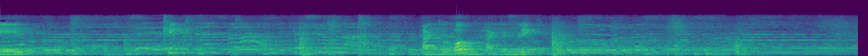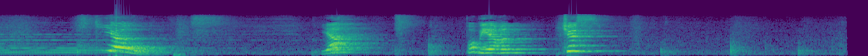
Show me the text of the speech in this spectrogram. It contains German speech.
Dreh, steh. Kick. Hacke, Huck, Hacke, Flick. Jo! Ja, probieren. Tschüss.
